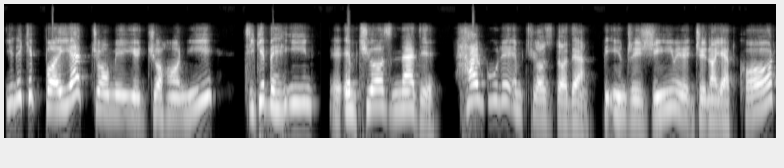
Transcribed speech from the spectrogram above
اینه که باید جامعه جهانی دیگه به این امتیاز نده. هر گونه امتیاز دادن به این رژیم جنایتکار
